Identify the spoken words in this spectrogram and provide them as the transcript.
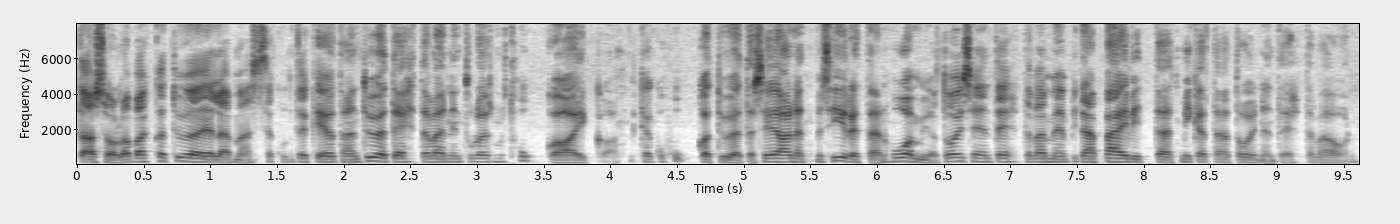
tasolla, vaikka työelämässä, kun tekee jotain työtehtävää, niin tulee semmoista hukka-aikaa, ikään kuin hukkatyötä. Se aina, että me siirretään huomio toiseen tehtävään, meidän pitää päivittää, että mikä tämä toinen tehtävä on.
